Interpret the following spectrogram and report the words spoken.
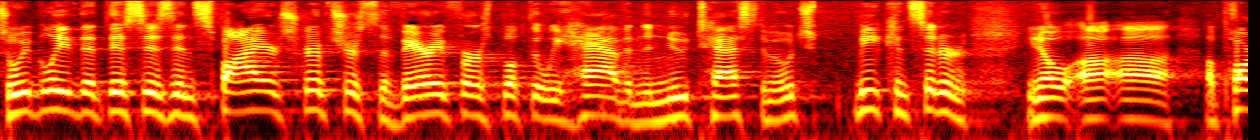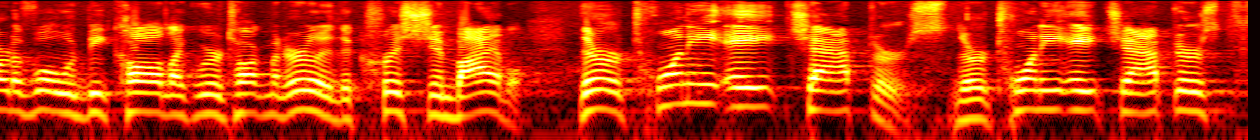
So we believe that this is inspired Scripture. It's the very first book that we have in the New Testament, which be considered, you know, a, a part of what would be called, like we were talking about earlier, the Christian Bible. There are 28 chapters. There are 28 chapters.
